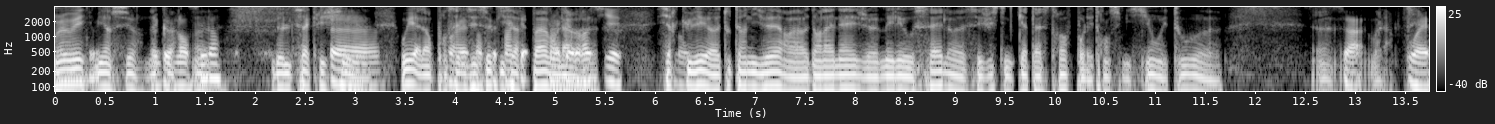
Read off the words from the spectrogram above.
Oui, oui, de- bien sûr, de d'accord. le lancer, Ouais. là. De le sacrifier. Euh, Oui, alors pour ouais, celles et ceux qui un savent pas, voilà, euh, circuler euh, tout un hiver euh, dans la neige euh, mêlée au sel, euh, c'est juste une catastrophe pour les transmissions et tout. Euh, Ça, voilà. ouais.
